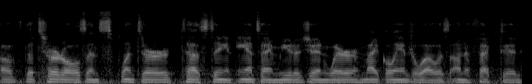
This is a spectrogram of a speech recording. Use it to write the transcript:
of the Turtles and Splinter testing an anti-mutagen where Michelangelo was unaffected,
